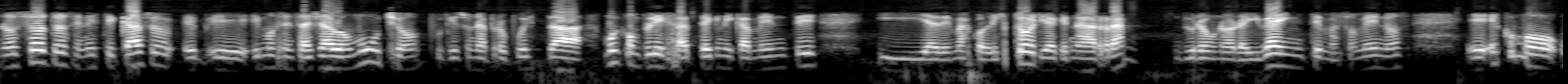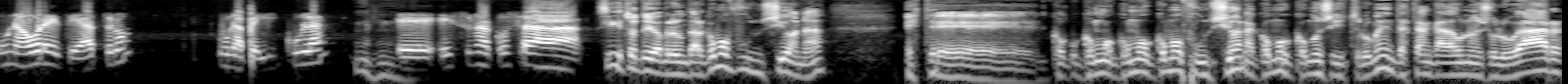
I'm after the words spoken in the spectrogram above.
Nosotros en este caso eh, eh, hemos ensayado mucho porque es una propuesta muy compleja técnicamente y además con la historia que narra, dura una hora y veinte más o menos, Eh, es como una hora de teatro, una película, eh, es una cosa Sí, esto te iba a preguntar, ¿cómo funciona? Este, cómo, cómo, cómo, cómo funciona, cómo, cómo se instrumenta, están cada uno en su lugar,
